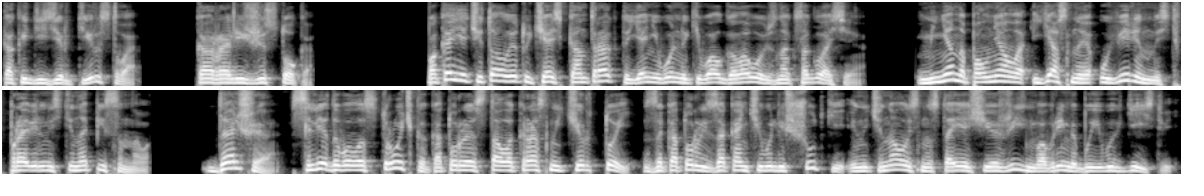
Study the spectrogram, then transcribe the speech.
как и дезертирство, карались жестоко. Пока я читал эту часть контракта, я невольно кивал головой в знак согласия. Меня наполняла ясная уверенность в правильности написанного. Дальше следовала строчка, которая стала красной чертой, за которой заканчивались шутки и начиналась настоящая жизнь во время боевых действий.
